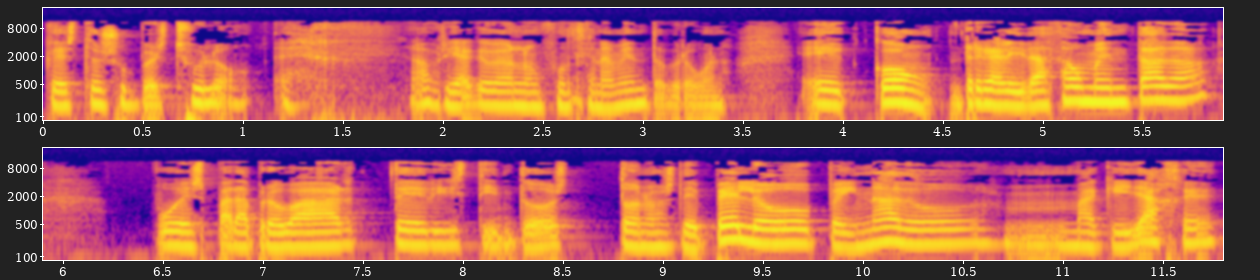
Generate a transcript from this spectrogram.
que esto es súper chulo, habría que verlo en funcionamiento, pero bueno, eh, con realidad aumentada, pues para probarte distintos tonos de pelo, peinados, maquillaje.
